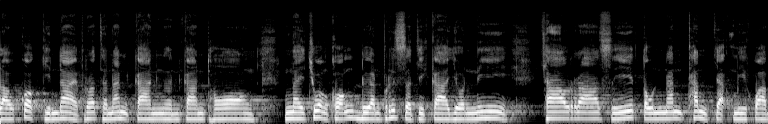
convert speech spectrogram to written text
เราก็กินได้ เพราะฉะนั้นการเงินการทอง ในช่วงของเดือนพฤศจิกายนนี้ ชาวราศีตุลนนั้นท่านจะมีความ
